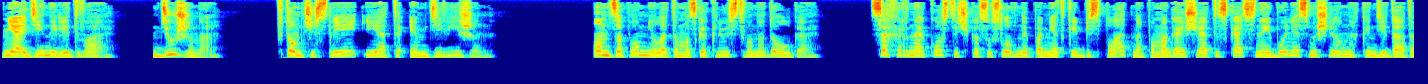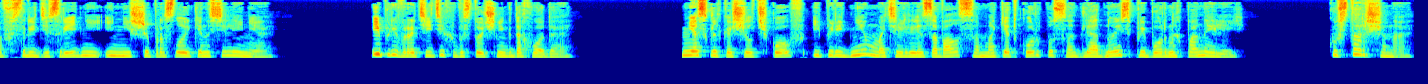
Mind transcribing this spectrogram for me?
Не один или два. Дюжина. В том числе и от M-Division. Он запомнил это мозгоклюйство надолго. Сахарная косточка с условной пометкой «бесплатно», помогающая отыскать наиболее смышленных кандидатов среди средней и низшей прослойки населения и превратить их в источник дохода. Несколько щелчков, и перед ним материализовался макет корпуса для одной из приборных панелей. Кустарщина.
